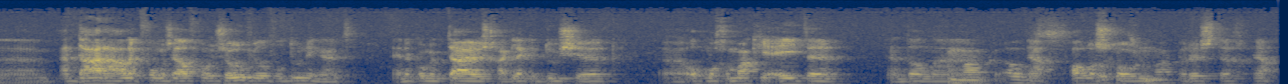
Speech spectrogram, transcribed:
Ehm, en daar haal ik voor mezelf gewoon zoveel voldoening uit. En dan kom ik thuis, ga ik lekker douchen, eh, op mijn gemakje eten en dan Gemak, alles, ja, alles gewoon rustig. Ja,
